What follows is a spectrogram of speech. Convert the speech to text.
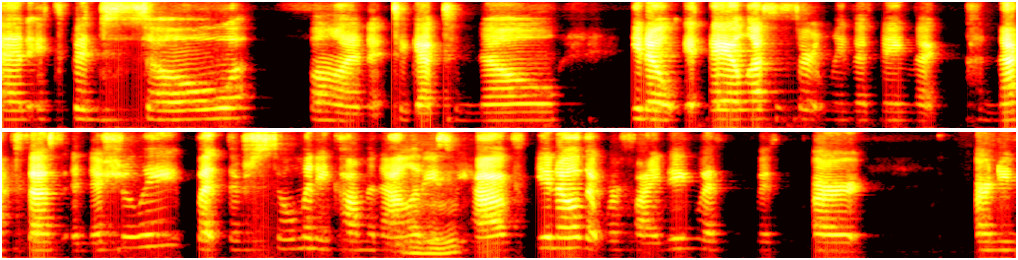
and it's been so fun to get to know you know als is certainly the thing that connects us initially but there's so many commonalities Mhm. we have you know that we're finding with with our our new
